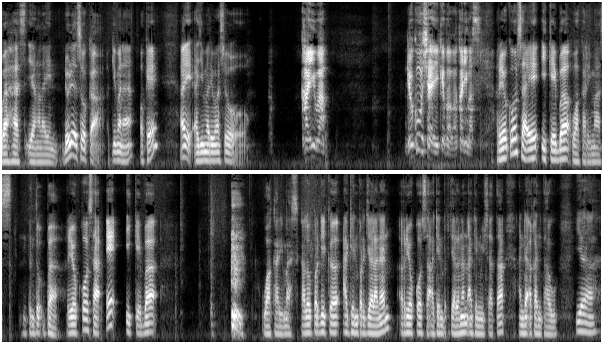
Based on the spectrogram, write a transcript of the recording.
bahas yang lain dulu soka gimana oke okay? hai aji mari masuk 会話旅行者へ行けばわかります ryoko sae ikeba wakarimas bentuk ba ryoko sae ikeba wakarimas kalau pergi ke agen perjalanan ryoko sa agen perjalanan agen wisata anda akan tahu ya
